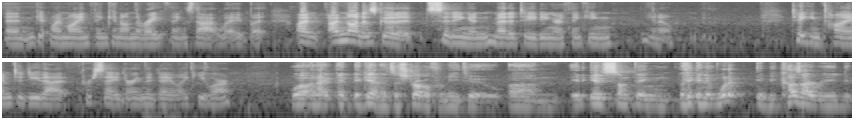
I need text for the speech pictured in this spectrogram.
and get my mind thinking on the right things that way. But I'm I'm not as good at sitting and meditating or thinking, you know, taking time to do that per se during the day like you are. Well, and I and again, it's a struggle for me too. Um, it is something, and it would it, it, because I read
